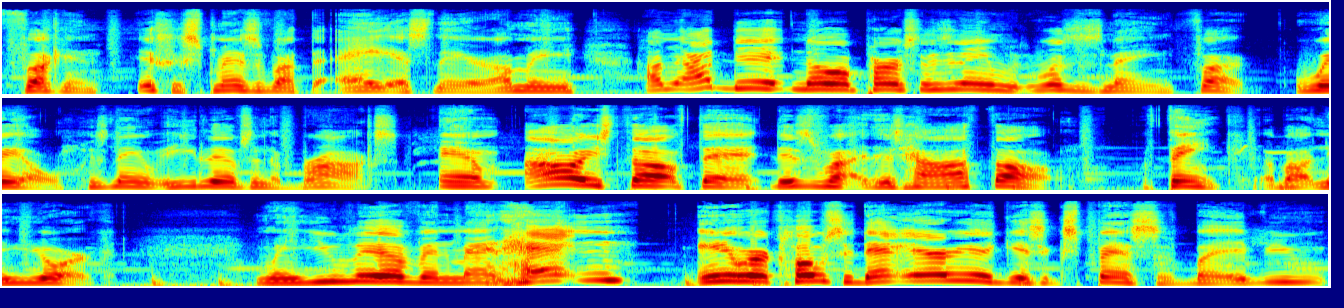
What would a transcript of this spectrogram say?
fucking, it's expensive about the ass there. I mean, I mean, I did know a person. His name was his name? Fuck, Will. His name. He lives in the Bronx. And I always thought that this is what this is how I thought, think about New York. When you live in Manhattan, anywhere close to that area, it gets expensive. But if you,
